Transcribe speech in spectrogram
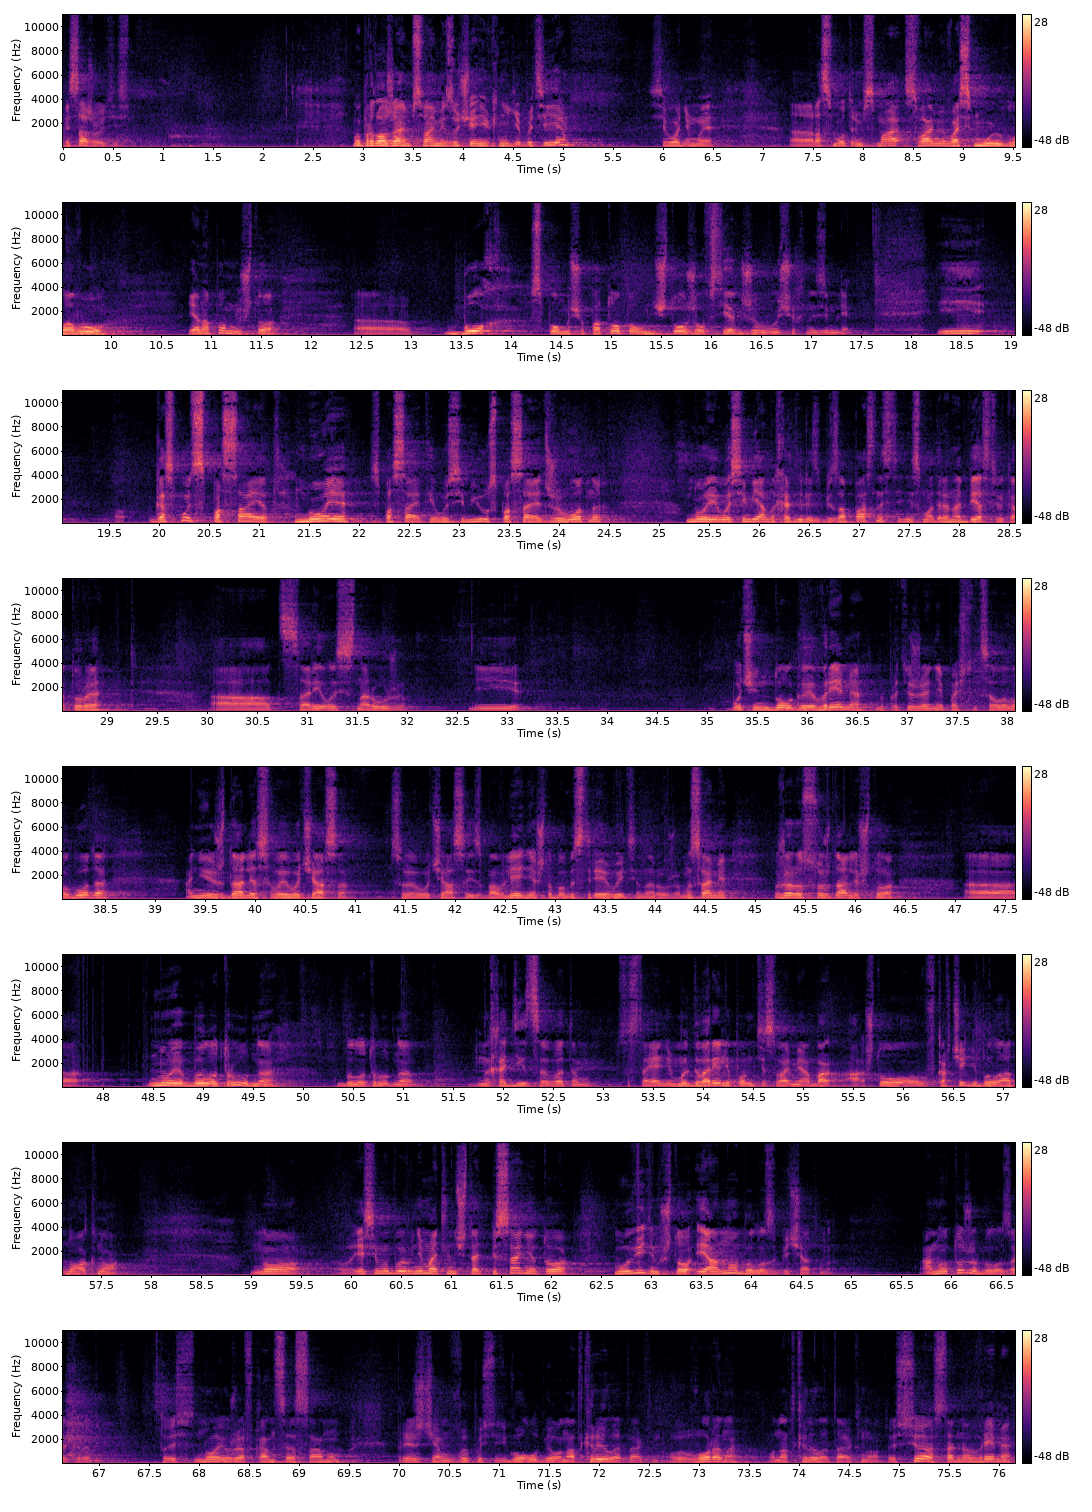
Присаживайтесь. Мы продолжаем с вами изучение книги «Бытие». Сегодня мы э, рассмотрим с вами восьмую главу. Я напомню, что э, Бог с помощью потопа уничтожил всех живущих на земле. И Господь спасает Ноя, спасает его семью, спасает животных, но его семья находились в безопасности, несмотря на бедствие, которое царилось снаружи. И очень долгое время, на протяжении почти целого года, они ждали своего часа, своего часа избавления, чтобы быстрее выйти наружу. Мы с вами уже рассуждали, что э, Ною было трудно, было трудно находиться в этом состоянии. Мы говорили, помните с вами, что в ковчеге было одно окно. Но если мы будем внимательно читать Писание, то мы увидим, что и оно было запечатано. Оно тоже было закрыто. То есть Ной уже в конце самом, прежде чем выпустить голубя, он открыл это окно, ворона, он открыл это окно. То есть все остальное время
